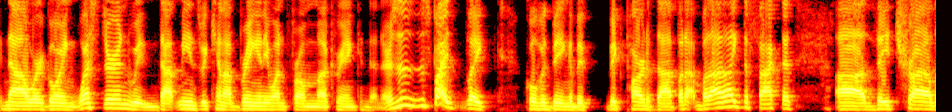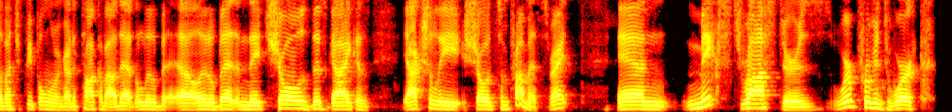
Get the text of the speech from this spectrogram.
now we're going Western. We, that means we cannot bring anyone from uh, Korean contenders, despite like COVID being a big big part of that. But I- but I like the fact that uh, they trialed a bunch of people, and we're going to talk about that a little bit a little bit. And they chose this guy because he actually showed some promise, right? And mixed rosters were proven to work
